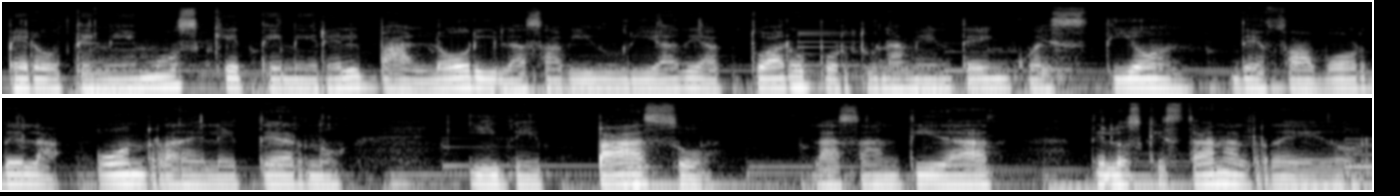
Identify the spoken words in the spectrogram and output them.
Pero tenemos que tener el valor y la sabiduría de actuar oportunamente en cuestión de favor de la honra del Eterno y de paso la santidad de los que están alrededor.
